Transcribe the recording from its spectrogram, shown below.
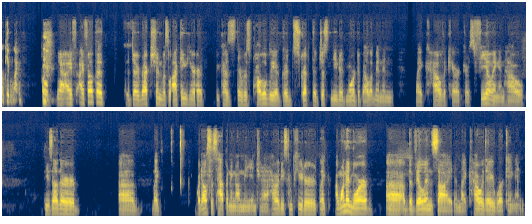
Oh, keep going. oh yeah I, I felt that the direction was lacking here because there was probably a good script that just needed more development in like how the character is feeling and how these other uh like what else is happening on the internet how are these computers like i wanted more uh of the villain side and like how are they working and,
